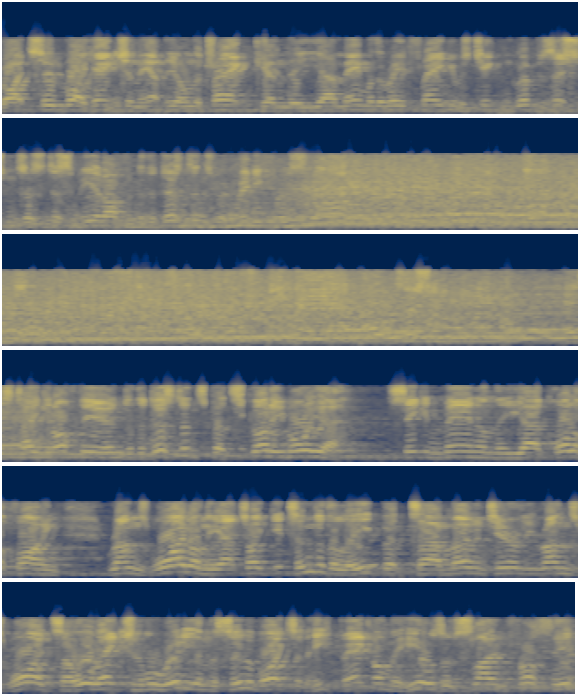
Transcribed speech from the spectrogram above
Right, Superbike action out there on the track, and the uh, man with the red flag who was checking grip positions has disappeared off into the distance. We're ready for a start. Taken off there into the distance, but Scotty Moir, second man on the uh, qualifying, runs wide on the outside, gets into the lead, but uh, momentarily runs wide. So all action already in the Superbikes, and he's back on the heels of Sloan Frost there.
